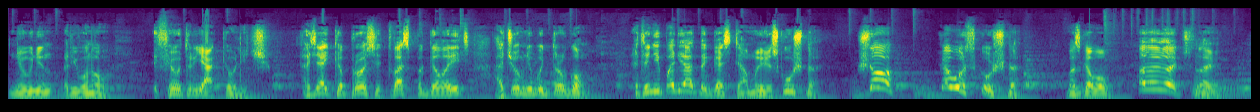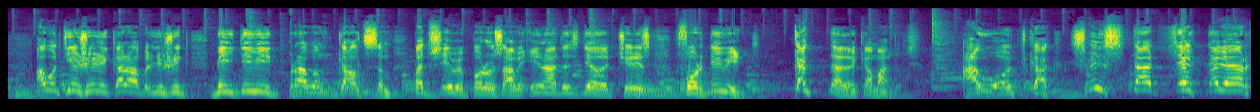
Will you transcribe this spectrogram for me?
Нюнин Ревунов. Федор Яковлевич, Хозяйка просит вас поговорить о чем-нибудь другом. Это непонятно гостям и скучно. Что? Кому скучно? Мозговому. Молодой человек. А вот ежели корабль лежит бейдевит правым галцем под всеми парусами и надо сделать через фордевит, как надо командовать? А вот как! Свистать всех наверх!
